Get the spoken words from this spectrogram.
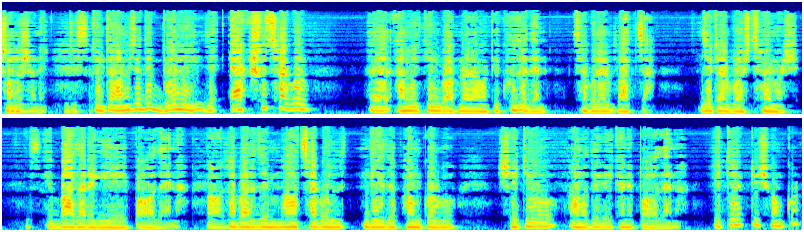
সমস্যা নেই। কিন্তু আমি যদি বলি যে একশো ছাগল আমি কিনবো আপনারা আমাকে খুঁজে দেন ছাগলের বাচ্চা যেটার বয়স ছয় মাস বাজারে গিয়ে পাওয়া যায় না। পাওয়া যায়। না। আবার যে মা ছাগল দিয়ে যে ফার্ম করব সেটিও আমাদের এখানে পাওয়া যায় না। এটি একটি সংকট।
